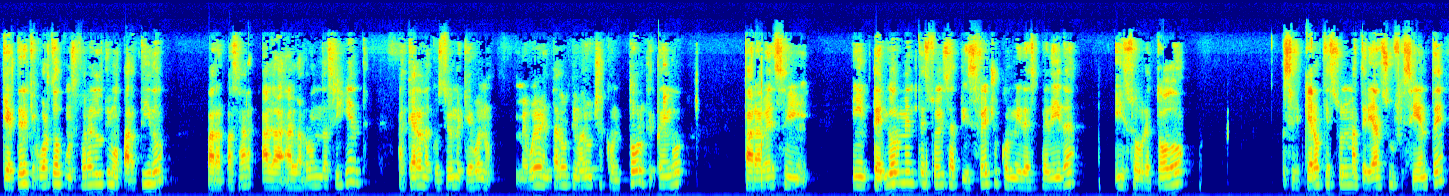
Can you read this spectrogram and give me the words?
que tiene que jugar todo como si fuera el último partido para pasar a la, a la ronda siguiente. Acá era la cuestión de que, bueno, me voy a aventar la última lucha con todo lo que tengo para ver si interiormente estoy satisfecho con mi despedida y sobre todo si creo que es un material suficiente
